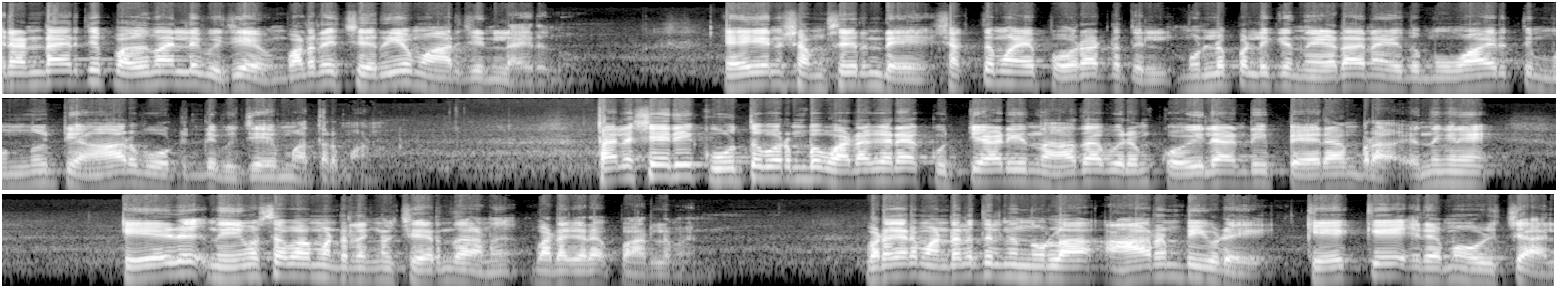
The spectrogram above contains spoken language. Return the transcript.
രണ്ടായിരത്തി പതിനാലിലെ വിജയം വളരെ ചെറിയ മാർജിനിലായിരുന്നു. എ എൻ ഷംസീറിന്റെ ശക്തമായ പോരാട്ടത്തിൽ മുല്ലപ്പള്ളിക്ക് നേടാനായത് മൂവായിരത്തി മുന്നൂറ്റി ആറ് വോട്ടിന്റെ വിജയം മാത്രമാണ്. തലശ്ശേരി കൂത്തുപറമ്പ് വടകര കുറ്റ്യാടി നാദാപുരം കൊയിലാണ്ടി പേരാമ്പ്ര എന്നിങ്ങനെ ഏഴ് നിയമസഭാ മണ്ഡലങ്ങൾ ചേർന്നതാണ് വടകര പാർലമെന്റ് വടകര മണ്ഡലത്തിൽ നിന്നുള്ള ആർ എം പിയുടെ കെ കെ രമ ഒഴിച്ചാൽ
